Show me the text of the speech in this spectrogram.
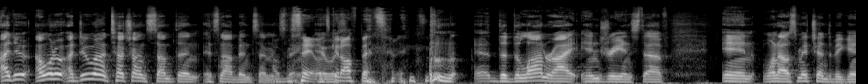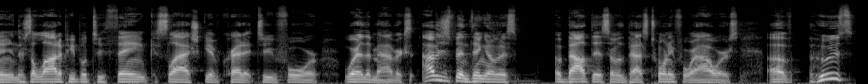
I do I want to I do want to touch on something. It's not Ben Simmons. I was gonna say, let's It get off Ben Simmons. the DeLon Wright injury and stuff. And when I was mentioning at the beginning, there's a lot of people to thank slash give credit to for where the Mavericks. I've just been thinking of this about this over the past 24 hours of who's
